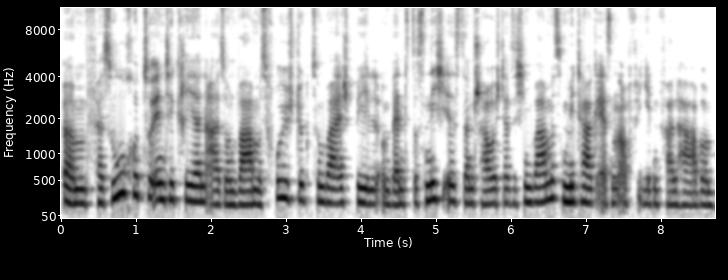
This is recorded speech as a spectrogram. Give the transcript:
ähm, versuche zu integrieren. Also ein warmes Frühstück zum Beispiel. Und wenn es das nicht ist, dann schaue ich, dass ich ein warmes Mittagessen auf jeden Fall habe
